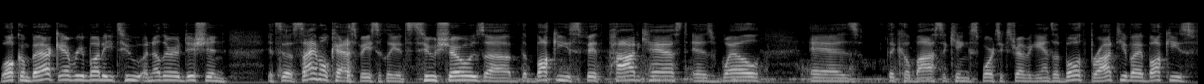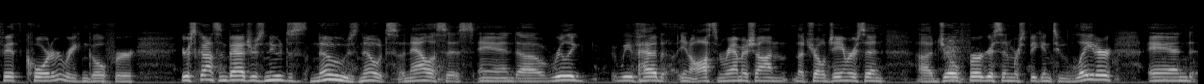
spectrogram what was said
Welcome back, everybody, to another edition it's a simulcast basically. It's two shows, uh, the Bucky's Fifth podcast as well as the Kielbasa King Sports Extravaganza, both brought to you by Bucky's Fifth Quarter, where you can go for your Wisconsin Badgers news, nose notes, analysis, and uh, really we've had you know Austin Ramesh on, Natrell Jamerson, uh, Joe Ferguson we're speaking to later, and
